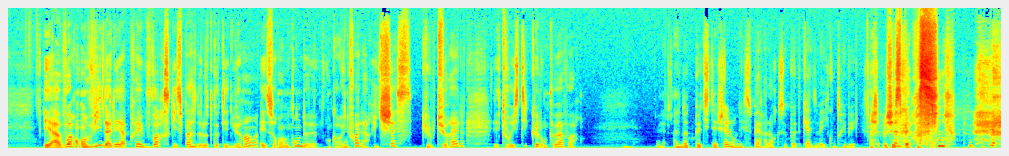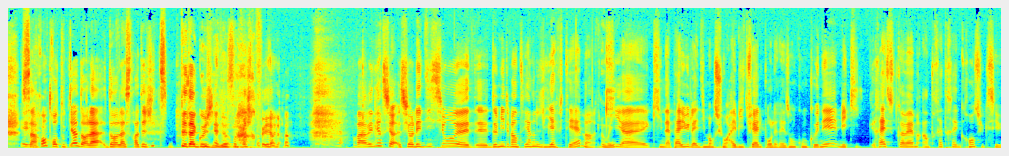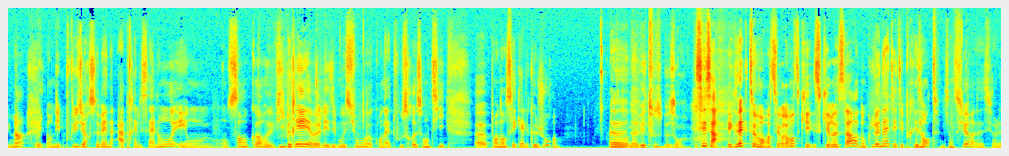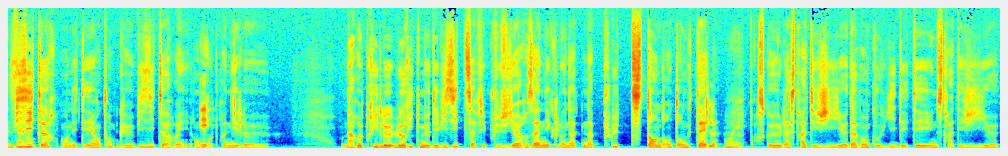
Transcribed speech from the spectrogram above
et à avoir envie d'aller après voir ce qui se passe de l'autre côté du Rhin et se rendre compte de, encore une fois, la richesse culturelle et touristique que l'on peut avoir. À notre petite échelle, on espère alors que ce podcast va y contribuer. J'espère aussi. Ça rentre en tout cas dans la, dans la stratégie. Hein. parfait alors. On va revenir sur, sur l'édition 2021 euh, de l'IFTM, euh, qui, n'a pas eu la dimension habituelle pour les raisons qu'on connaît, mais qui reste quand même un très très grand succès humain. On est plusieurs semaines après le salon et on, sent encore vibrer euh, les émotions qu'on a tous ressenties pendant ces quelques jours. On en avait tous besoin. C'est ça, exactement. C'est vraiment ce qui, ce qui ressort. Donc, Lonat était présente, bien sûr, sur le salon. Visiteur. On était en tant que visiteur, oui. On reprenait le, on a repris le, rythme des visites. Ça fait plusieurs années que l'ONAT n'a plus de stand en tant que tel, parce que la stratégie euh, d'avant Covid était une stratégie euh,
